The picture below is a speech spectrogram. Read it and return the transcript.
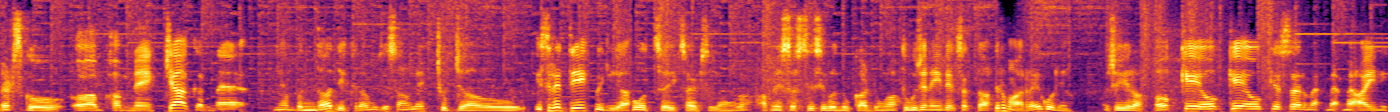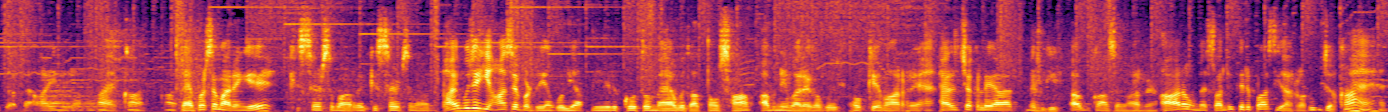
लेट्स गो अब हमने क्या करना है? यहाँ बंदा दिख रहा मुझे सामने। छुप जाओ। इसने देख भी लिया। बहुत सही साइड से जाऊँगा। अपने सस्ते से बंदूक काटूँगा तू तो मुझे नहीं देख सकता। फिर मार रहा है गोलियाँ अच्छा रहा ओके ओके ओके, सर, मैं मैं मैं आ ही नहीं मैं आ ही नहीं रहा है, कहाँ कहाँ? स्नाइपर से मारेंगे। किस साइड से मार रहे किस साइड से मार रहे भाई, मुझे यहाँ से पड़ रही है गोलियाँ। मेरे को तो मैं बताता हूँ, सांप अब नहीं मारेगा कोई। ओके, मार रहे हैं। हेल्थ चकले यार, मिल गई। अब कहाँ से मार रहे हैं? आ रहा हूँ मैं, साली, तेरे पास हूँ रुक जा। कहाँ है?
